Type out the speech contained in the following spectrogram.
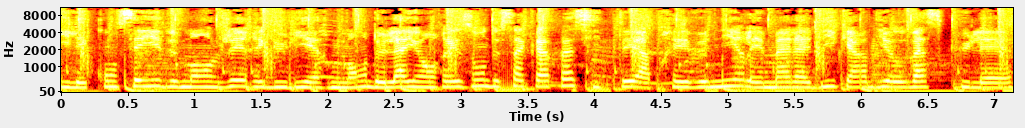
il est conseillé de manger régulièrement de l'ail en raison de sa capacité à prévenir les maladies cardiovasculaires.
